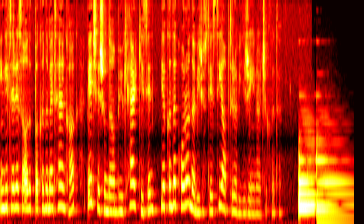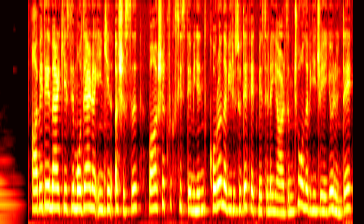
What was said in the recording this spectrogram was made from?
İngiltere Sağlık Bakanı Matt Hancock, 5 yaşından büyük herkesin yakında koronavirüs testi yaptırabileceğini açıkladı. ABD merkezli Moderna Inc.'in aşısı bağışıklık sisteminin koronavirüsü def etmesine yardımcı olabileceği yönünde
